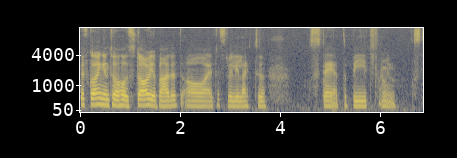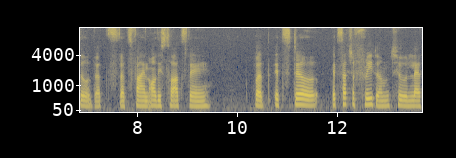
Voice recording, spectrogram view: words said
if going into a whole story about it, oh, I just really like to stay at the beach. I mean, still, that's, that's fine. All these thoughts, they, but it's still, it's such a freedom to let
